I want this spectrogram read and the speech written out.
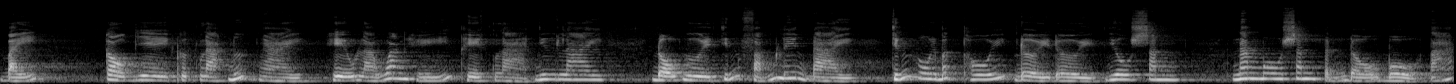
Bảy cầu về cực lạc nước ngài, hiệu là quan hỷ, thiệt là như lai. Độ người chính phẩm liên đài, chứng ngôi bất thối, đời đời vô sanh. Nam mô sanh tịnh độ bồ tát.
